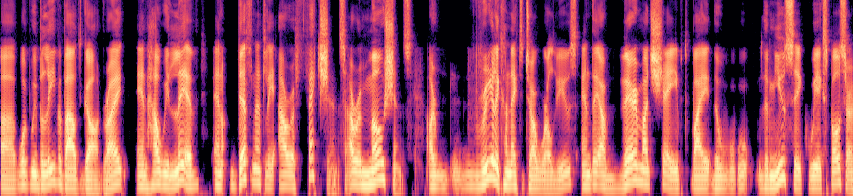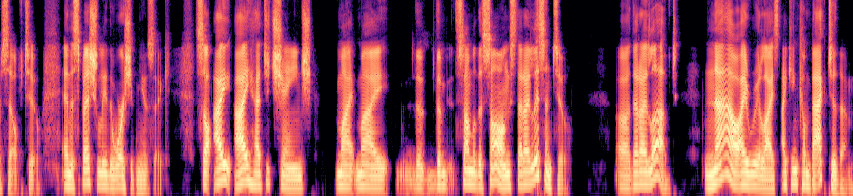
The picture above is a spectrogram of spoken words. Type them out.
uh, what we believe about God, right, and how we live and definitely our affections, our emotions are really connected to our worldviews, and they are very much shaped by the the music we expose ourselves to, and especially the worship music. So I I had to change my my the the some of the songs that I listened to, uh, that I loved. Now I realize I can come back to them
